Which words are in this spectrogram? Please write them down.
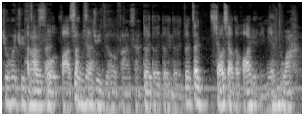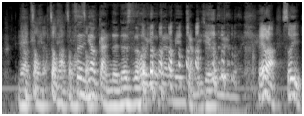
就会去他才会扩发散。下去之后发散。对对对对，就在小小的花园里面，哇，没有种了种啊种啊正种啊，要感人的时候，又在那边讲一些无为不为。没有啦。所以，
